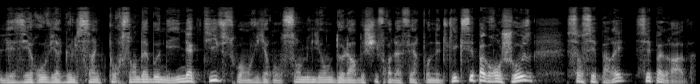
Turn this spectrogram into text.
Les 0,5% d'abonnés inactifs, soit environ 100 millions de dollars de chiffre d'affaires pour Netflix, c'est pas grand chose. S'en séparer, c'est pas grave.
